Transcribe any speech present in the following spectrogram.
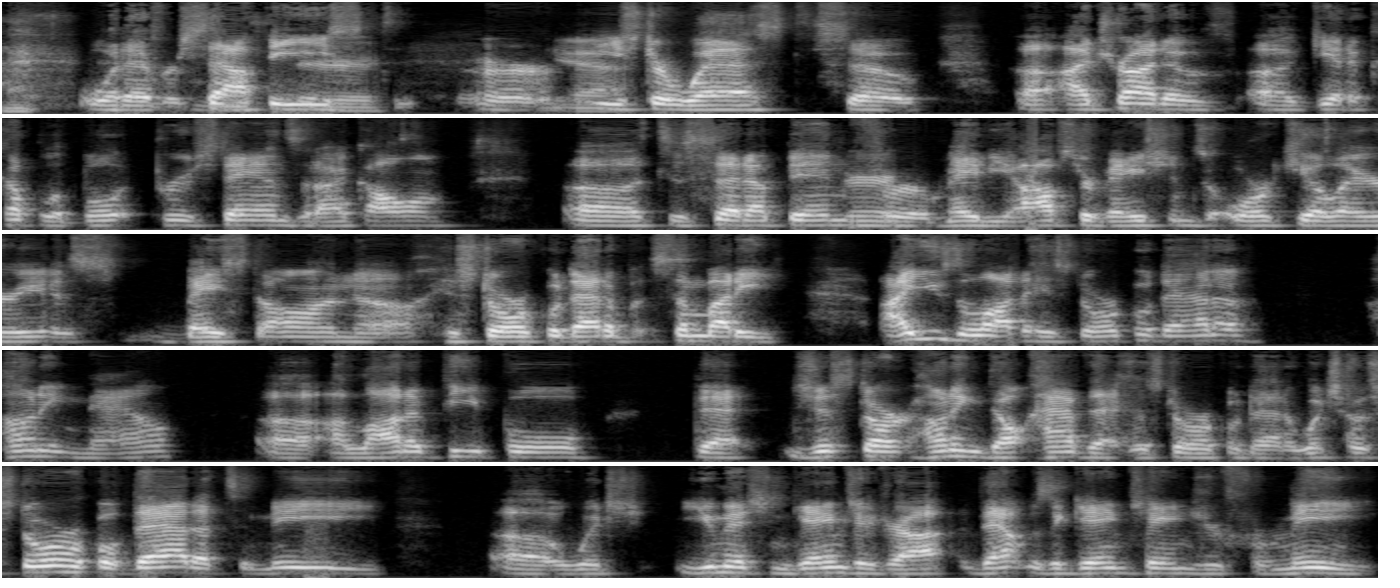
whatever southeast or yeah. east or west. So uh, I try to uh, get a couple of bulletproof stands that I call them uh, to set up in sure. for maybe observations or kill areas based on uh, historical data. But somebody, I use a lot of historical data hunting now. Uh, a lot of people that just start hunting don't have that historical data, which historical data to me, uh, which you mentioned game changer, that was a game changer for me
